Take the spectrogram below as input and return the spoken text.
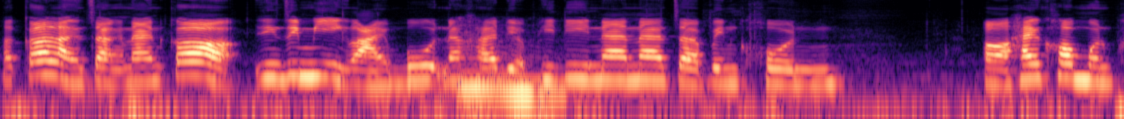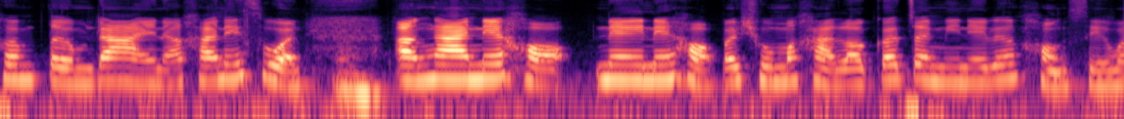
แล้วก็หลังจากนั้นก็จริงๆมีอีกหลายบูธนะคะ เดี๋ยวพี่ดีน่าน่าจะเป็นคน ให้ข้อมูลเพิ่มเติมได้นะคะ ในส่วนงานในหอในในหอประชุมค่ะเราก็จะมีในเรื่องของเสว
